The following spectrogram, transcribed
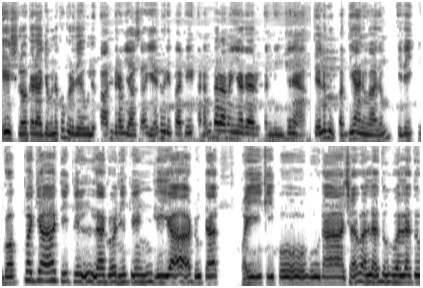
ఈ శ్లోకరాజ్యమునకు గురుదేవులు ఆంధ్రవ్యాస ఏలూరిపాటి అనంతరామయ్య గారు అందించిన తెలుగు పద్యానువాదం ఇది. గొప్ప జాతి పిల్లగొని పిండియాడుట పైకి పోవు నాశ వలదు వలదు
